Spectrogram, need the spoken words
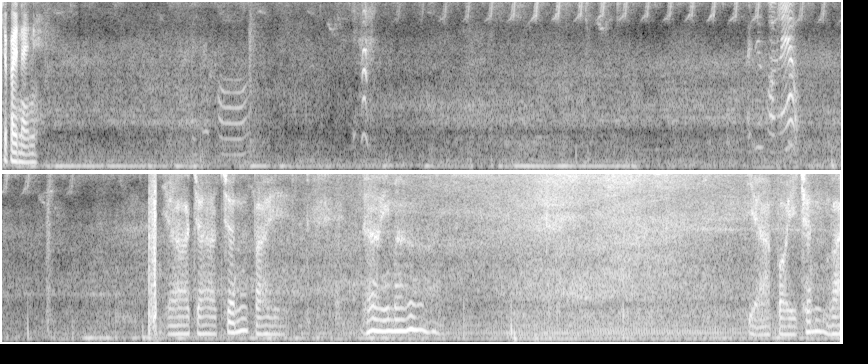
จะไปไหนนี่ ไปซื้อของไปซื้อของแล้ว อย่า จากฉันไปได้ไหมอย่าปล่อยฉันไว้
